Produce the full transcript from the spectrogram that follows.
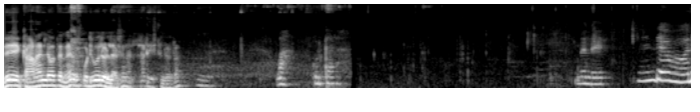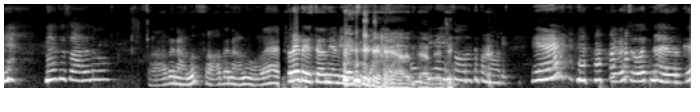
ഇത് കാണാനില്ലോ തന്നെ പൊടി പോലും ഇല്ല പക്ഷെ നല്ല ടേസ്റ്റ് ഉണ്ട് കേട്ടോ. വാ കൊടുക്കാറാ. ഇതെന്തേ? എന്റെ മോനെ ഇത് സാധനം? സാധനാണ് സാധനാണ് മോളെ. ഇത്ര ടേസ്റ്റ് ആണെന്ന് ഞാൻ വിചാരിച്ചില്ല അതെന്താ ചേച്ചി? ചോറിട്ട് തന്നാ മതി. ഏ? ഇവ ചോറ്റിനായവർക്ക്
